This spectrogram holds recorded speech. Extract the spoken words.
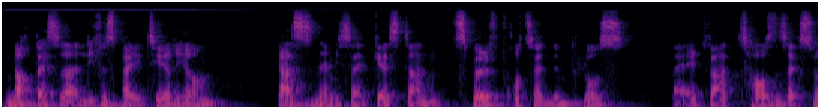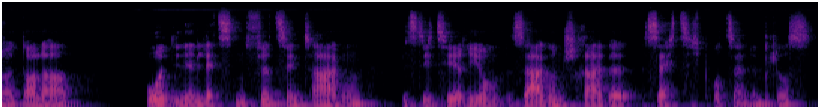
Noch besser lief es bei Ethereum, das ist nämlich seit gestern 12% im Plus bei etwa 1600 Dollar und in den letzten 14 Tagen ist Ethereum sage und schreibe 60% im Plus.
